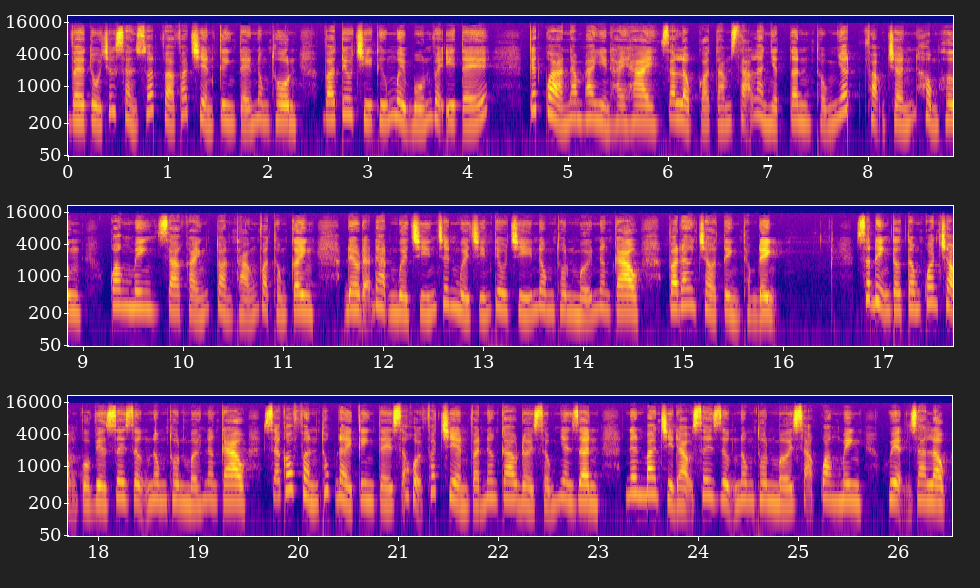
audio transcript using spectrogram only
về tổ chức sản xuất và phát triển kinh tế nông thôn và tiêu chí thứ 14 về y tế. Kết quả năm 2022, Gia Lộc có 8 xã là Nhật Tân, Thống Nhất, Phạm Trấn, Hồng Hưng, Quang Minh, Gia Khánh, Toàn Thắng và Thống Kênh đều đã đạt 19 trên 19 tiêu chí nông thôn mới nâng cao và đang chờ tỉnh thẩm định. Xác định được tầm quan trọng của việc xây dựng nông thôn mới nâng cao sẽ góp phần thúc đẩy kinh tế xã hội phát triển và nâng cao đời sống nhân dân, nên Ban chỉ đạo xây dựng nông thôn mới xã Quang Minh, huyện Gia Lộc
